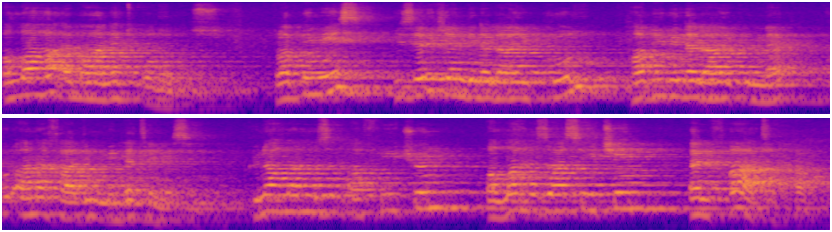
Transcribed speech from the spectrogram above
Allah'a emanet olunuz. Rabbimiz bizleri kendine layık kul, Habibine layık ümmet, Kur'an'a hadim millet eylesin. Günahlarımızın affı için, Allah rızası için El Fatiha.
